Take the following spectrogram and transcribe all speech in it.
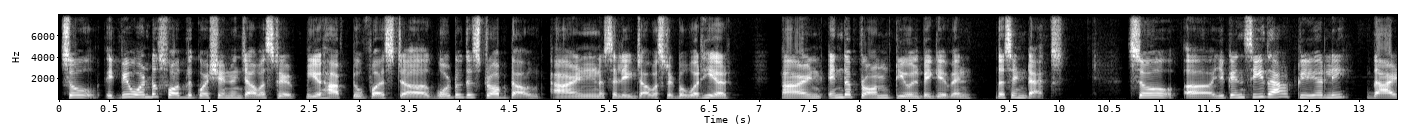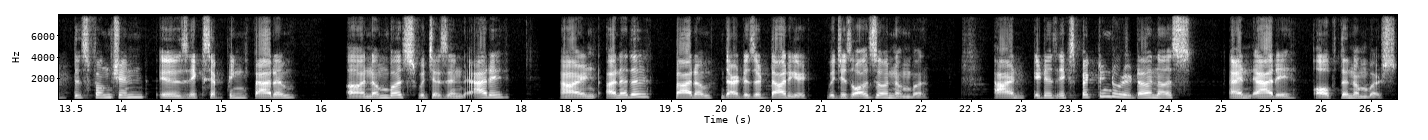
So if you want to solve the question in JavaScript, you have to first uh, go to this drop down and select JavaScript over here. And in the prompt, you will be given the syntax. So uh, you can see that clearly that this function is accepting param uh, numbers, which is an array, and another param that is a target, which is also a number. And it is expecting to return us an array of the numbers.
